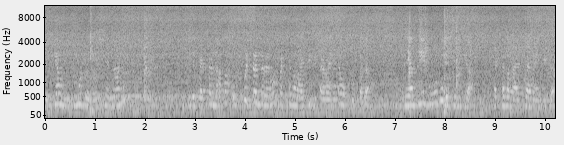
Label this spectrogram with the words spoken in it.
വെക്കാൻ ബുദ്ധിമുട്ടുണ്ട്. പക്ഷെ എന്നാലും ഇത് പെട്ടെന്ന് അപ്പം ഉപ്പിട്ടേണ്ട വരുമ്പോൾ പെട്ടെന്ന് വഴറ്റി കിട്ടാൻ വേണ്ടിയിട്ട് ഉപ്പിട്ടത്. ഞാൻ തീ കൂട്ടി വെച്ചിരിക്കുക പെട്ടെന്ന് വഴറ്റാൻ വേണ്ടിയിട്ട്.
